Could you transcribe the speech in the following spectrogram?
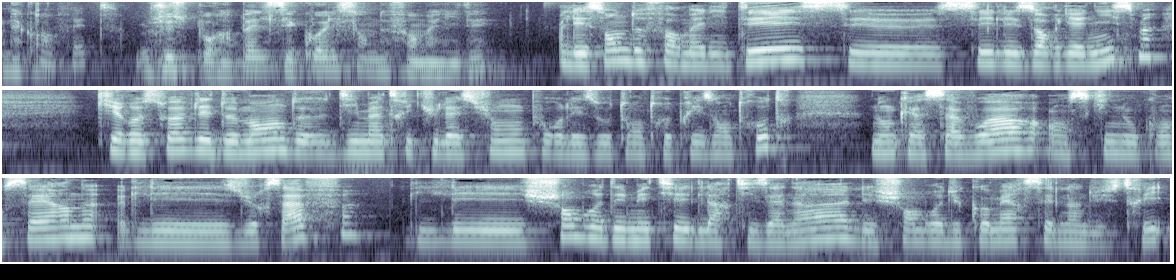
D'accord. En fait. Juste pour rappel, c'est quoi les centres de formalité? Les centres de formalité, c'est les organismes qui reçoivent les demandes d'immatriculation pour les auto-entreprises, entre autres. Donc, à savoir, en ce qui nous concerne, les URSAF, les chambres des métiers et de l'artisanat, les chambres du commerce et de l'industrie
